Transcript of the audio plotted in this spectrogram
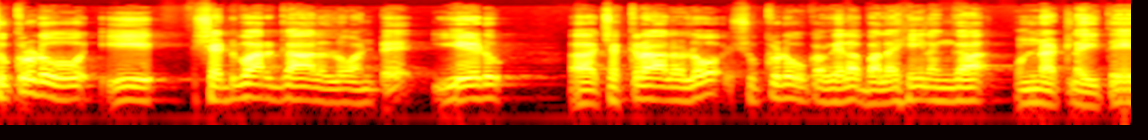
శుక్రుడు ఈ షడ్వర్గాలలో అంటే ఏడు చక్రాలలో శుక్రుడు ఒకవేళ బలహీనంగా ఉన్నట్లయితే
